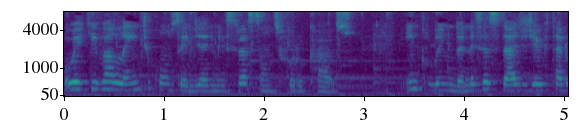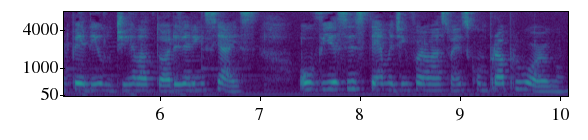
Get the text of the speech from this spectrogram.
ou equivalente ao conselho de administração, se for o caso, incluindo a necessidade de evitar o período de relatórios gerenciais ou via sistema de informações com o próprio órgão.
